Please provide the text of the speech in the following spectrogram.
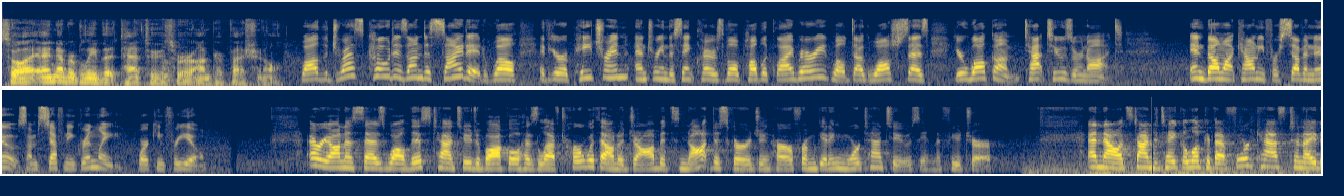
so I, I, never believed that tattoos were unprofessional. While the dress code is undecided, well, if you're a patron entering the St. Clairsville Public Library, well, Doug Walsh says you're welcome, tattoos or not. In Belmont County for 7 News, I'm Stephanie Grindley, working for you. Ariana says while this tattoo debacle has left her without a job, it's not discouraging her from getting more tattoos in the future. And now it's time to take a look at that forecast tonight.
